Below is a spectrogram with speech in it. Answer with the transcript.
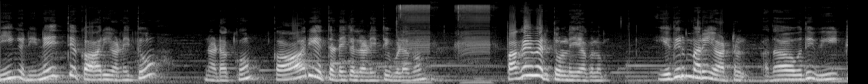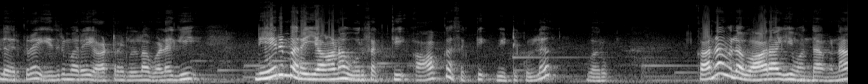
நீங்கள் நினைத்த காரியம் அனைத்தும் நடக்கும். காரிய தடைகள் அனைத்து விலகும். பகைவர் தொல்லை அகலும் எதிர்மறை ஆற்றல் அதாவது வீட்டில் இருக்கிற எதிர்மறை ஆற்றல்கள்லாம் விலகி நேர்மறையான ஒரு சக்தி ஆக்க சக்தி வீட்டுக்குள்ளே வரும். கனவுல வாராகி வந்தாங்கன்னா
